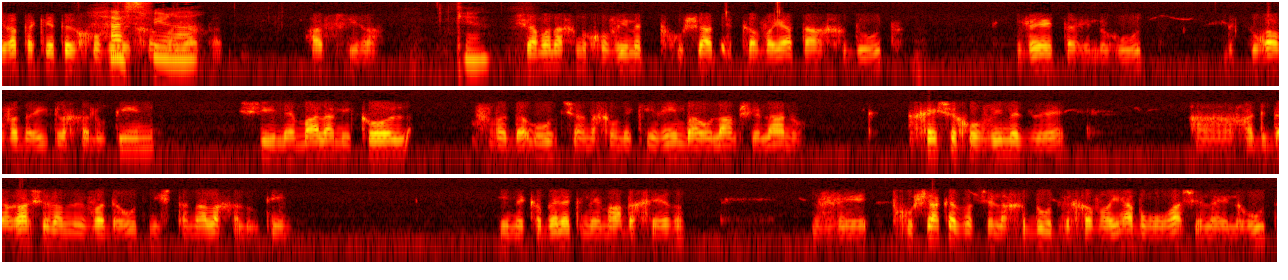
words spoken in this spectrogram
בספירת הכתר חווים הספירה. את חוויית... הספירה. כן. שם אנחנו חווים את תחושת, את חוויית האחדות ואת האלוהות בצורה ודאית לחלוטין, שהיא למעלה מכל ודאות שאנחנו מכירים בעולם שלנו. אחרי שחווים את זה, ההגדרה שלנו לוודאות משתנה לחלוטין. היא מקבלת מימד אחר, ותחושה כזאת של אחדות וחוויה ברורה של האלוהות,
